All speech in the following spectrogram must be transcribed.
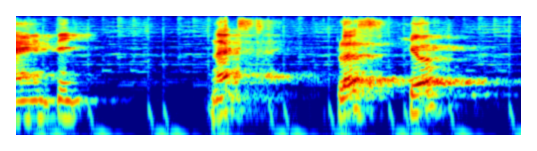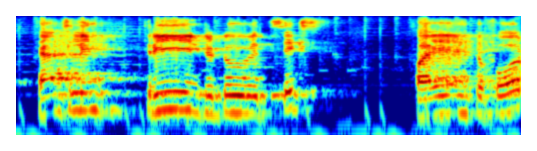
90 next plus here cancelling 3 into 2 with 6 5 into 4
